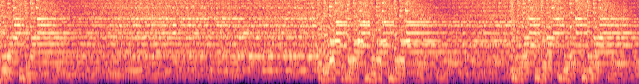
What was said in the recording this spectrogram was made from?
Thank you.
